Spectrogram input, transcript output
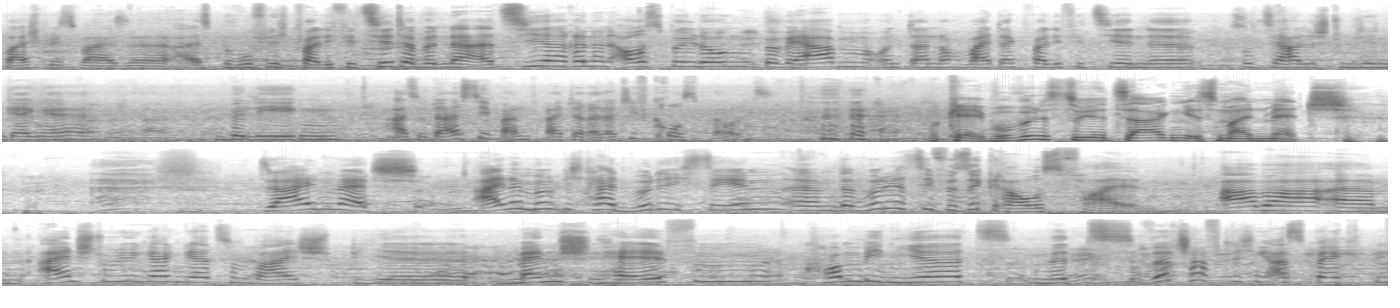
beispielsweise als beruflich Qualifizierter mit einer Erzieherinnenausbildung bewerben und dann noch weiter qualifizierende soziale Studiengänge belegen. Also da ist die Bandbreite relativ groß bei uns. okay, wo würdest du jetzt sagen, ist mein Match? Dein Match. Eine Möglichkeit würde ich sehen, ähm, da würde jetzt die Physik rausfallen. Aber ähm, ein Studiengang, der zum Beispiel Menschen helfen, kombiniert mit wirtschaftlichen Aspekten,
